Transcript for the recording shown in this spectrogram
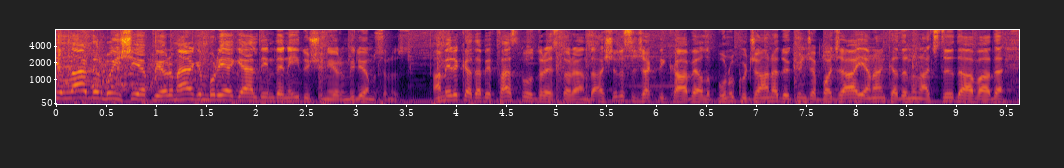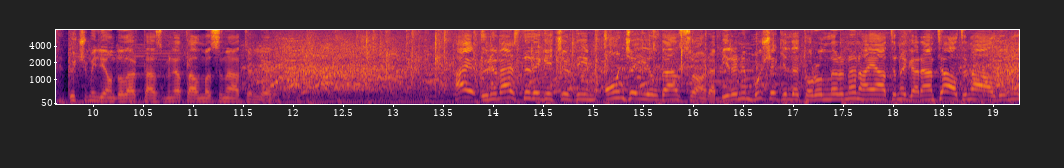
Yıllardır bu işi yapıyorum. Her gün buraya geldiğimde neyi düşünüyorum biliyor musunuz? Amerika'da bir fast food restoranda aşırı sıcak bir kahve alıp bunu kucağına dökünce bacağı yanan kadının açtığı davada 3 milyon dolar tazminat almasını hatırlıyorum. Hayır, üniversitede geçirdiğim onca yıldan sonra birinin bu şekilde torunlarının hayatını garanti altına aldığını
